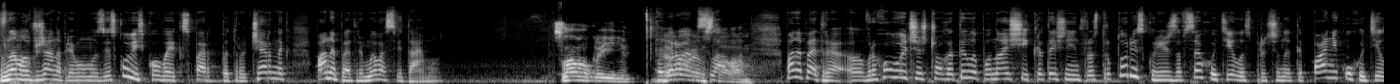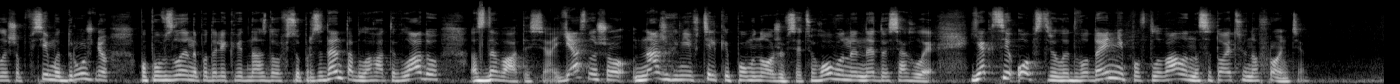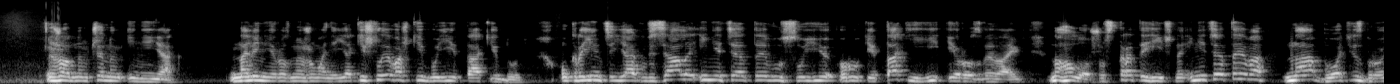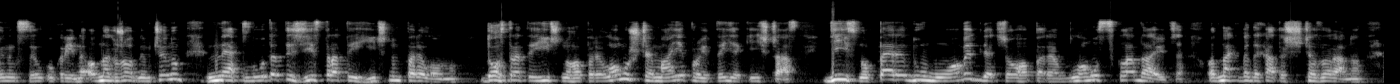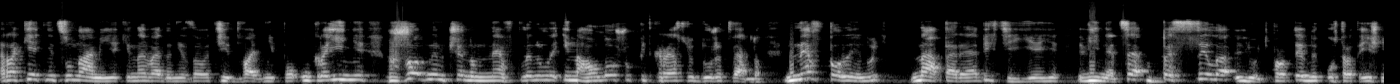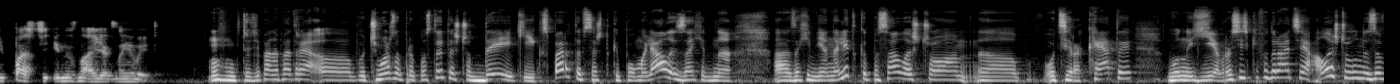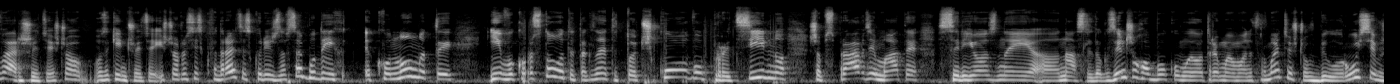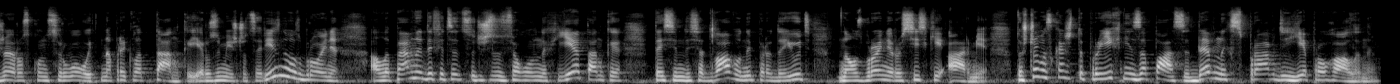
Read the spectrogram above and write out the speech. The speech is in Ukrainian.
З нами вже на прямому зв'язку військовий експерт Петро Черник. Пане Петре, ми вас вітаємо. Слава Україні! Героям слава пане Петре, е, враховуючи, що гатили по нашій критичній інфраструктурі, скоріш за все, хотіли спричинити паніку, хотіли, щоб всі ми дружньо поповзли неподалік від нас до офісу президента, благати владу здаватися. Ясно, що наш гнів тільки помножився. Цього вони не досягли. Як ці обстріли дводенні повпливали на ситуацію на фронті? Жодним чином і ніяк. На лінії розмежування як ішли важкі бої, так ідуть. Українці як взяли ініціативу в свої руки, так її і розвивають. Наголошу, стратегічна ініціатива на боці збройних сил України. Однак жодним чином не плутати зі стратегічним переломом. До стратегічного перелому ще має пройти якийсь час. Дійсно, передумови для цього перелому складаються. Однак видихати ще зарано. Ракетні цунамі, які наведені за оці два дні по Україні, жодним чином не вплинули і наголошу, підкреслю дуже твердо, не вплинуть. На перебіг цієї війни це безсила лють противник у стратегічній пастці і не знає, як з неї вийти. Тоді, пане Петре, е, чи можна припустити, що деякі експерти все ж таки помилялись? Західна е, західні аналітики писали, що е, оці ракети вони є в Російській Федерації, але що вони завершуються і що закінчуються, і що Російська Федерація, скоріш за все, буде їх економити і використовувати так, знаєте, точково, прицільно, щоб справді мати серйозний наслідок. З іншого боку, ми отримуємо інформацію, що в Білорусі вже розконсервовують, наприклад, танки. Я розумію, що це різне озброєння, але певний дефіцит судячи усього в них є. Танки Т-72 вони передають на озброєння російській армії. То що ви скажете про їхні запаси, де в них справді є прогалини?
